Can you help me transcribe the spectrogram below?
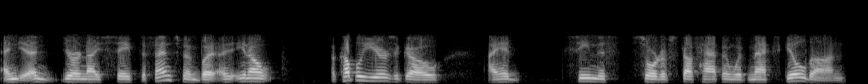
and and you're a nice safe defenseman. But uh, you know, a couple of years ago, I had seen this sort of stuff happen with Max Gildon,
